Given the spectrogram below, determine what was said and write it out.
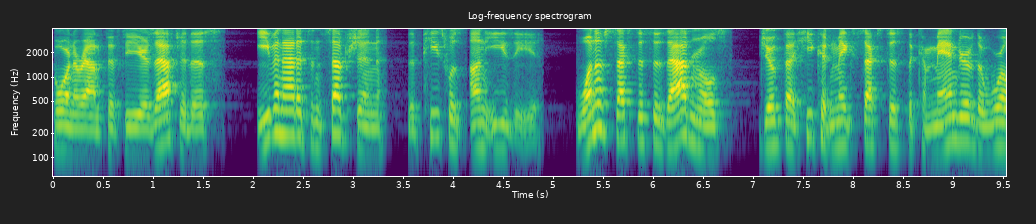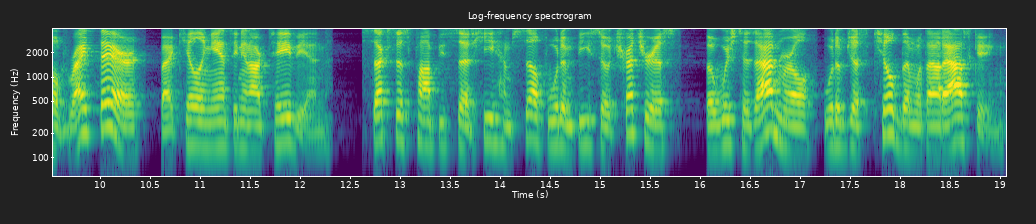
born around 50 years after this, even at its inception, the peace was uneasy. One of Sextus's admirals joked that he could make Sextus the commander of the world right there by killing Antony and Octavian. Sextus Pompey said he himself wouldn't be so treacherous, but wished his admiral would have just killed them without asking.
